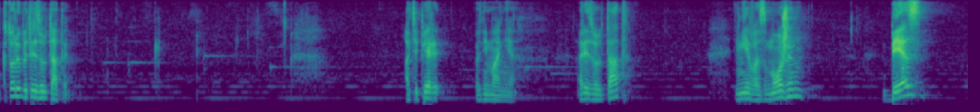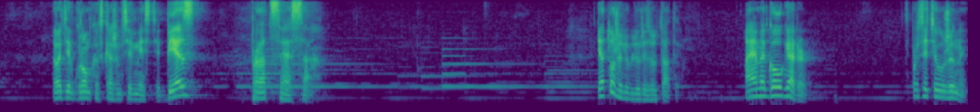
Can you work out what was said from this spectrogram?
Кто любит результаты? А теперь, внимание, результат – невозможен без, давайте громко скажем все вместе, без процесса. Я тоже люблю результаты. I am a go-getter. Спросите у жены.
